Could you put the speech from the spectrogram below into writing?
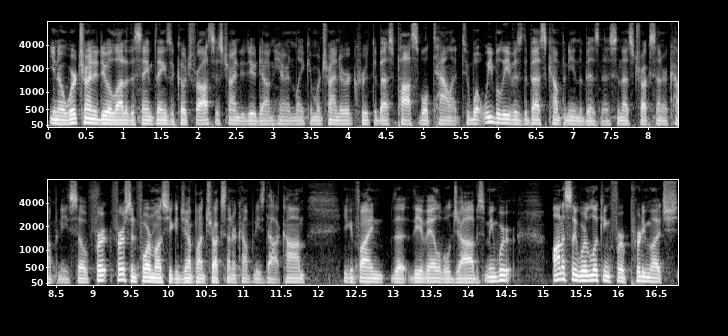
you know we're trying to do a lot of the same things that Coach Frost is trying to do down here in Lincoln. We're trying to recruit the best possible talent to what we believe is the best company in the business, and that's Truck Center Companies. So for, first and foremost, you can jump on truckcentercompanies.com you can find the the available jobs. I mean, we're honestly we're looking for pretty much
